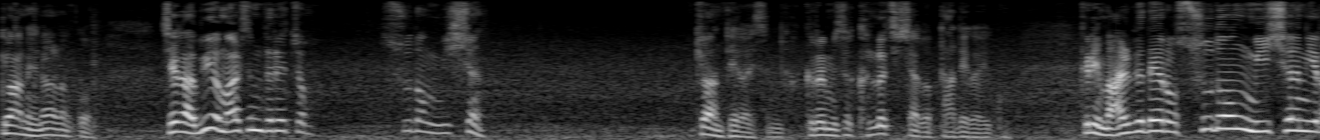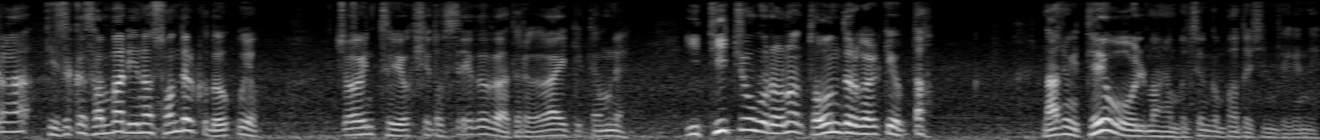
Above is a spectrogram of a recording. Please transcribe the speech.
교환해 놔놨고 제가 위에 말씀드렸죠. 수동 미션 교환대가 있습니다. 그러면서 클러치 작업 다 돼가 있고 그리 말 그대로 수동 미션이라 디스크 산발이는 손댈 것도 없고요. 조인트 역시도 새거가 들어가 있기 때문에 이 뒤쪽으로는 돈 들어갈 게 없다. 나중에 오일만 한번 점검 받으시면 되겠네.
